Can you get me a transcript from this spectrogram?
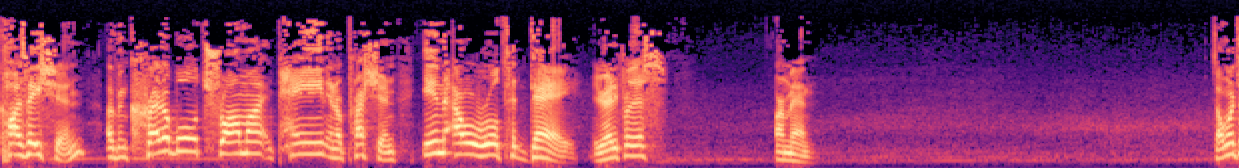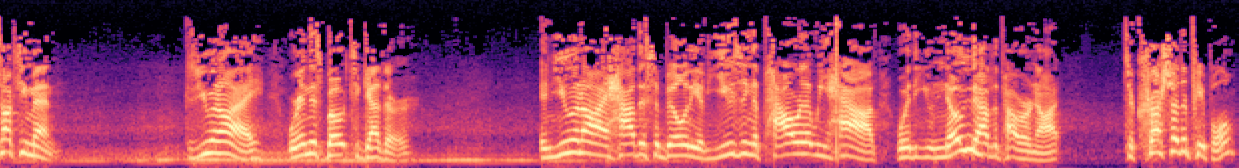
causation of incredible trauma and pain and oppression in our world today, are you ready for this? Are men. So I want to talk to you men. Because you and I, we're in this boat together and you and I have this ability of using the power that we have, whether you know you have the power or not, to crush other people.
